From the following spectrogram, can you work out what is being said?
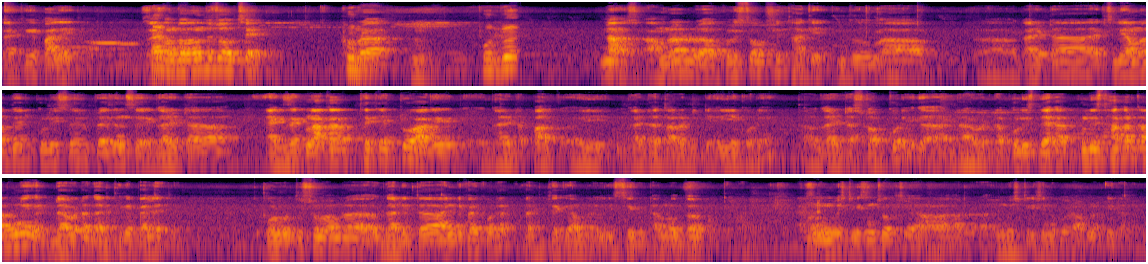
গাড়ি থেকে পালিয়ে এখন তদন্ত চলছে। আমরা। পূর্বে না আমরা পুলিশ তো অবশ্যই থাকে কিন্তু গাড়িটা অ্যাকচুয়ালি আমাদের পুলিশের প্রেজেন্সে গাড়িটা একজ্যাক্ট নাকার থেকে একটু আগে গাড়িটা পার্ক গাড়িটা তারা ইয়ে করে তারা গাড়িটা স্টপ করে ড্রাইভারটা পুলিশ দেখা পুলিশ থাকার কারণে ড্রাইভারটা গাড়ি থেকে পালিয়ে যায়। পরবর্তী সময় আমরা গাড়িটা আইডেন্টিফাই করে গাড়ি থেকে আমরা এই সিগারেটটা আমরা উদ্ধার করতে পারি। এখন ইনভেস্টিগেশন চলছে আর ইনভেস্টিগেশন করে আপনাকে জানাব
